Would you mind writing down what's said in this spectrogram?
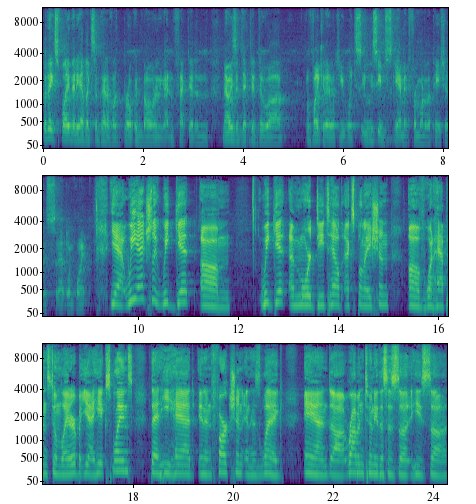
but they explained that he had like some kind of like broken bone and he got infected, and now he's addicted to uh, Vicodin, which you like see, we see him scam it from one of the patients at one point. yeah. We actually we get um, we get a more detailed explanation of what happens to him later. But yeah, he explains that he had an infarction in his leg, and uh, Robin Tunney, this is uh, he's uh,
